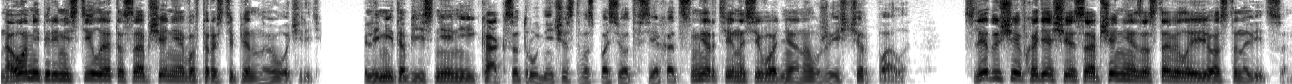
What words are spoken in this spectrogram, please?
Наоми переместила это сообщение во второстепенную очередь. Лимит объяснений, как сотрудничество спасет всех от смерти, на сегодня она уже исчерпала. Следующее входящее сообщение заставило ее остановиться.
